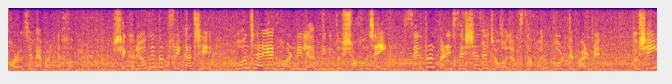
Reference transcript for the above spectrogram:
খরচে ব্যাপারটা হবে। সেখানেও কিন্তু ট্রিক আছে। কোন জায়গায় ঘর নিলে আপনি কিন্তু সহজেই সেন্ট্রাল প্যারিসের সাথে যোগাযোগ স্থাপন করতে পারবেন। তো সেই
